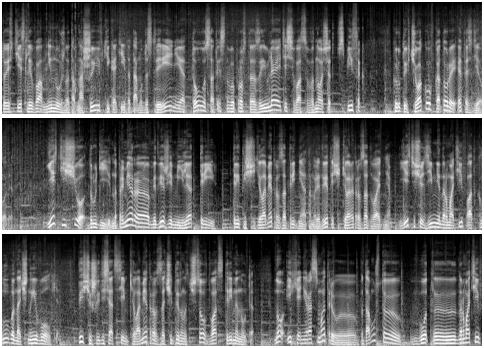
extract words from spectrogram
То есть, если вам не нужно там нашивки, какие-то там удостоверения, то, соответственно, вы просто заявляетесь, вас вносят в список крутых чуваков, которые это сделали. Есть еще другие. Например, э, «Медвежья миля» 3. 3000 километров за 3 дня там, или 2000 километров за 2 дня. Есть еще зимний норматив от клуба «Ночные волки». 1067 километров за 14 часов 23 минуты. Но их я не рассматриваю, потому что вот э, норматив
